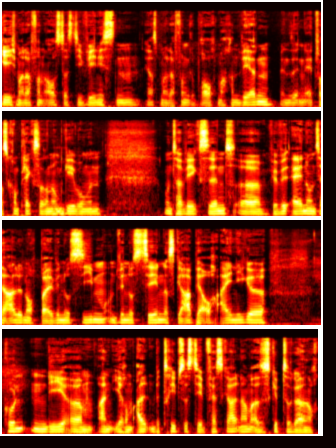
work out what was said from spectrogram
gehe ich mal davon aus, dass die wenigsten erstmal davon Gebrauch machen werden, wenn sie in etwas komplexeren Umgebungen unterwegs sind. Äh, wir erinnern uns ja alle noch bei Windows 7 und Windows 10. Es gab ja auch einige Kunden, die ähm, an ihrem alten Betriebssystem festgehalten haben. Also es gibt sogar noch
